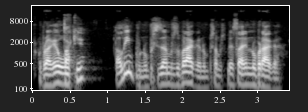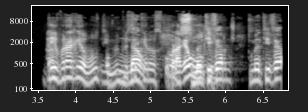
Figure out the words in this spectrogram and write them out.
Porque o Braga é o Está último. aqui? Está limpo, não precisamos de Braga, não precisamos de pensar no Braga. Ei, o Braga é o último. Eu pensei Não, que era o o Sporting. Braga é o se último. mantivermos, se mantivermos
